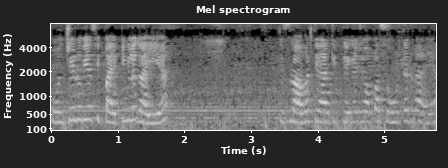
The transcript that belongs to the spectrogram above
ਪੌਂਚੇ ਨੂੰ ਵੀ ਅਸੀਂ ਪਾਈਪਿੰਗ ਲਗਾਈ ਹੈ। ਤੇ ਫਲਾਵਰ ਤਿਆਰ ਕੀਤੇ ਗਏ ਜੋ ਆਪਾਂ ਸੂਟ ਤੇ ਬਣਾਏ ਆ।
